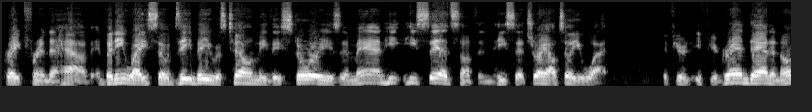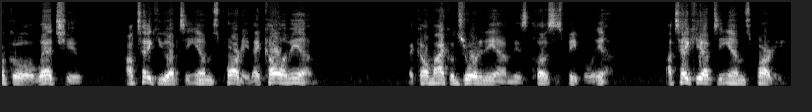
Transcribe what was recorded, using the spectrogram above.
Great friend to have. But anyway, so DB was telling me these stories, and man, he he said something. He said, "Trey, I'll tell you what. If your if your granddad and uncle will let you, I'll take you up to M's party. They call him M. They call Michael Jordan M. His closest people M. I'll take you up to M's party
